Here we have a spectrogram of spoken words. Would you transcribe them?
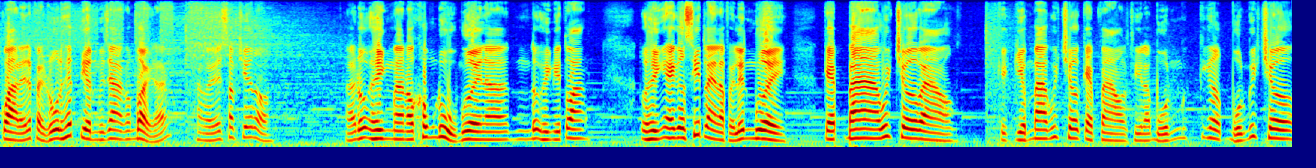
Quả đấy là phải roll hết tiền mới ra con 7 đấy. Thằng ấy sắp chết rồi. À, Đội hình mà nó không đủ 10 là đội hình đấy toang. Đội hình Exit này là phải lên 10 Kẹp 3 Witcher vào. Cái kiếm 3 Witcher kẹp vào thì là 4 kết hợp 4 Witcher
